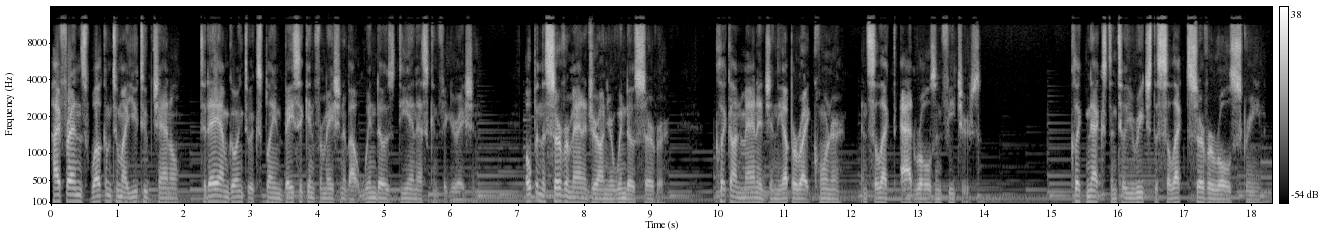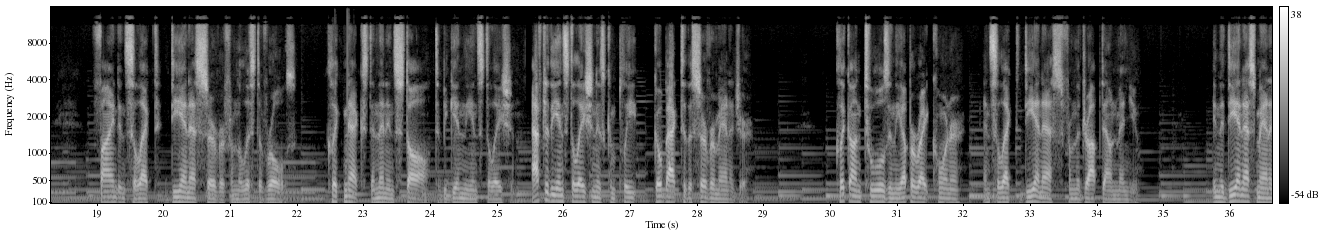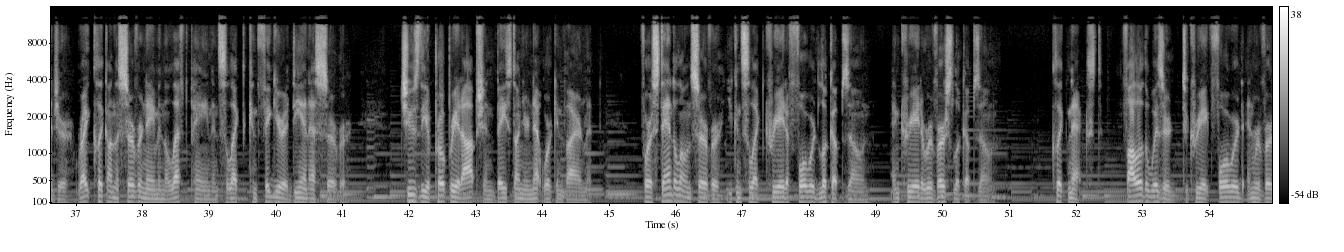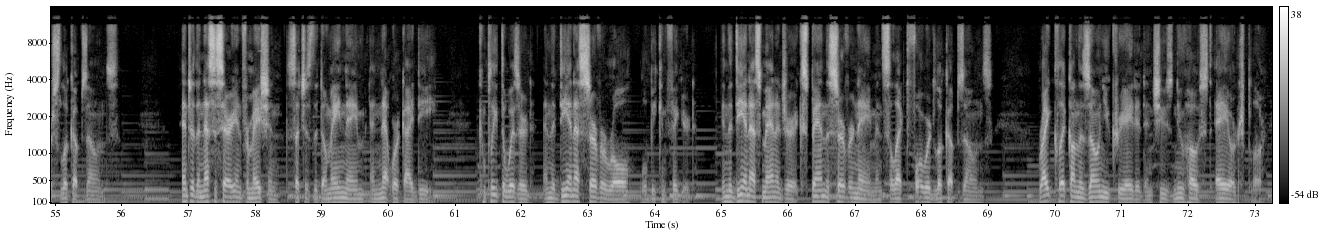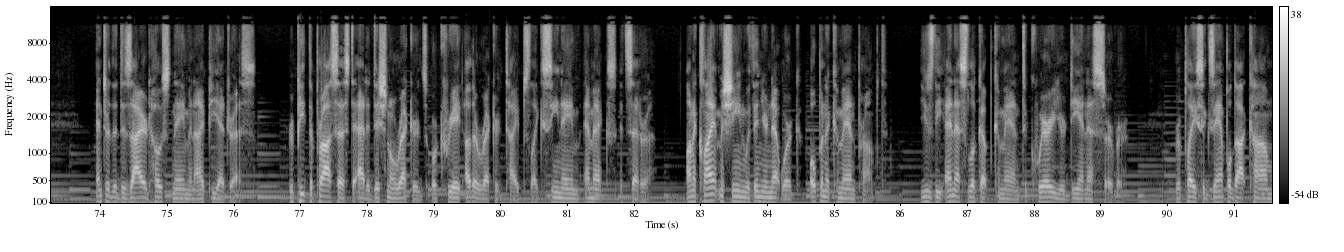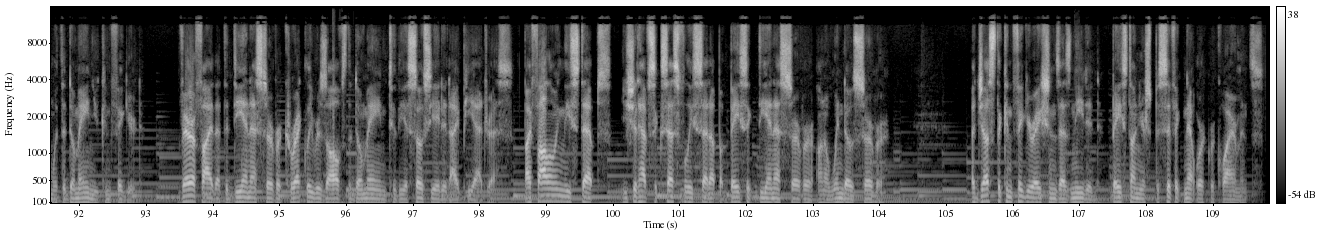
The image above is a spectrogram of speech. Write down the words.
Hi friends, welcome to my YouTube channel. Today I'm going to explain basic information about Windows DNS configuration. Open the Server Manager on your Windows server. Click on Manage in the upper right corner and select Add Roles and Features. Click Next until you reach the Select Server Roles screen. Find and select DNS Server from the list of roles. Click Next and then Install to begin the installation. After the installation is complete, go back to the Server Manager. Click on Tools in the upper right corner and select DNS from the drop-down menu. In the DNS Manager, right-click on the server name in the left pane and select Configure a DNS server. Choose the appropriate option based on your network environment. For a standalone server, you can select Create a Forward Lookup Zone and create a Reverse Lookup Zone. Click Next. Follow the wizard to create forward and reverse lookup zones. Enter the necessary information, such as the domain name and network ID. Complete the wizard, and the DNS server role will be configured. In the DNS Manager, expand the server name and select Forward Lookup Zones. Right-click on the zone you created and choose New Host A or Explore. Enter the desired host name and IP address. Repeat the process to add additional records or create other record types like CNAME, MX, etc. On a client machine within your network, open a command prompt. Use the nslookup command to query your DNS server. Replace example.com with the domain you configured. Verify that the DNS server correctly resolves the domain to the associated IP address. By following these steps, you should have successfully set up a basic DNS server on a Windows server. Adjust the configurations as needed based on your specific network requirements.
